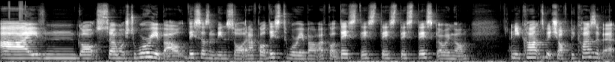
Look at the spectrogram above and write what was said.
I've got so much to worry about. This hasn't been sorted. I've got this to worry about. I've got this, this, this, this, this going on. And you can't switch off because of it.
